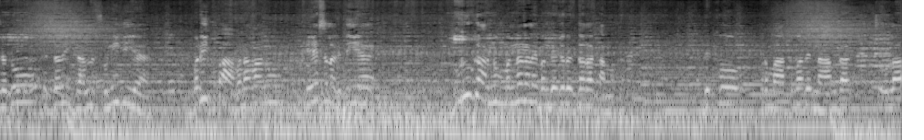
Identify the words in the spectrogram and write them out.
ਜਦੋਂ ਇਦਾਂ ਦੀ ਗੱਲ ਸੁਣੀ ਦੀ ਹੈ, ਬੜੀ ਭਾਵਨਾਵਾਂ ਨੂੰ ਖੇਸ ਲੱਗਦੀ ਹੈ। ਗੁਰੂ ਘਰ ਨੂੰ ਮੰਨਣ ਵਾਲੇ ਬੰਦੇ ਜਦੋਂ ਇਦਾਂ ਦਾ ਕੰਮ ਕਰਦੇ ਦੇਖੋ, ਪ੍ਰਮਾਤਮਾ ਦੇ ਨਾਮ ਦਾ ਚੋਲਾ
